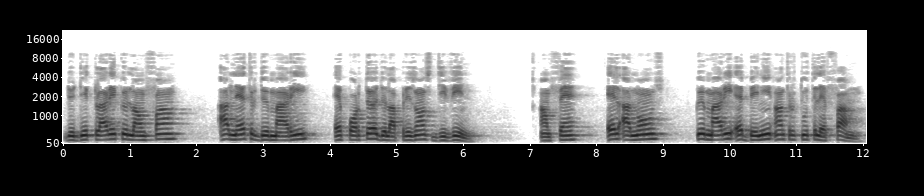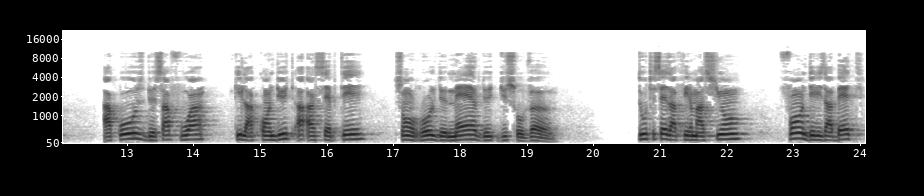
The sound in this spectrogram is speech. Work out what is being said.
de déclarer que l'enfant à naître de Marie est porteur de la présence divine. Enfin, elle annonce que Marie est bénie entre toutes les femmes. à cause de sa foi qui l'a conduite à accepter son rôle de mère du Sauveur. Toutes ces affirmations font d'Élisabeth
